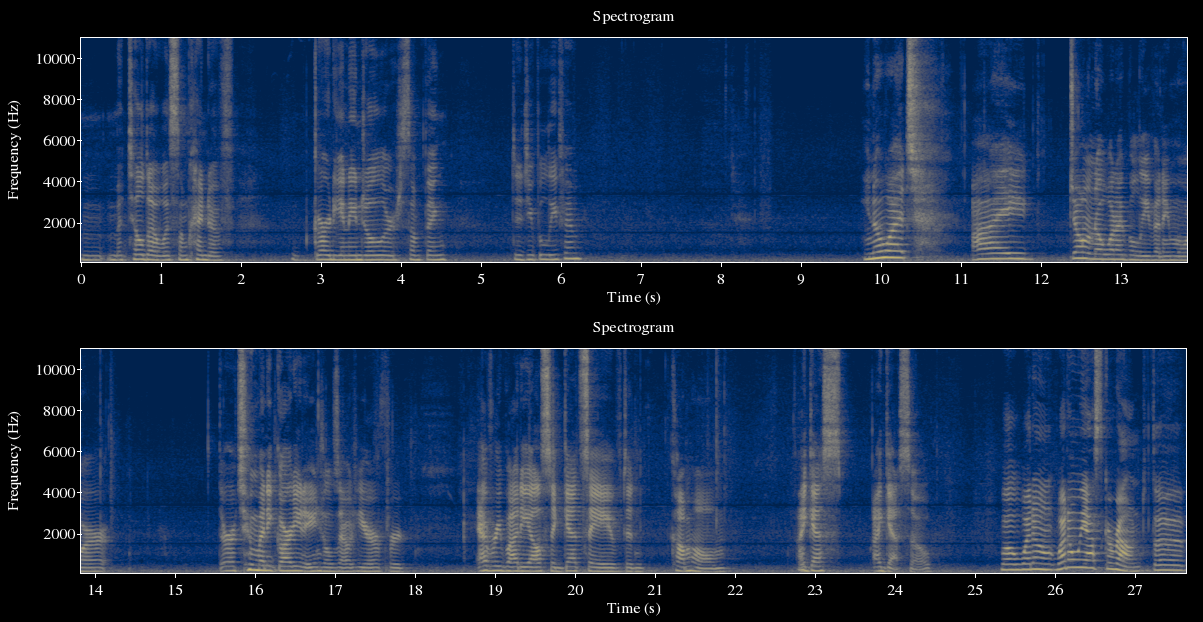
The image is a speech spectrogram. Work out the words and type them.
M- Matilda was some kind of guardian angel or something. Did you believe him? You know what? I don't know what I believe anymore. There are too many guardian angels out here for everybody else to get saved and come home. I guess I guess so. Well, why don't why don't we ask around? The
